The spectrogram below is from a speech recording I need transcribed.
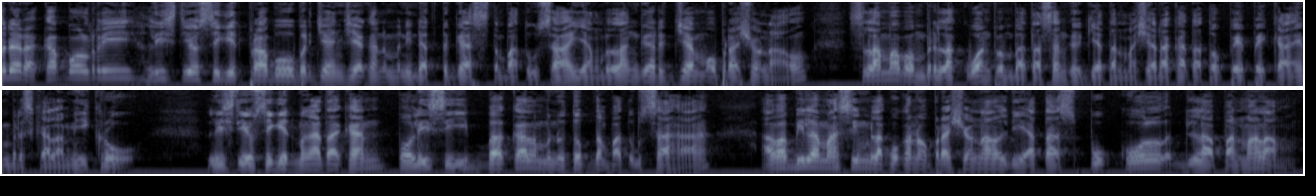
Saudara Kapolri Listio Sigit Prabowo berjanji akan menindak tegas tempat usaha yang melanggar jam operasional selama pemberlakuan pembatasan kegiatan masyarakat atau PPKM berskala mikro. Listio Sigit mengatakan polisi bakal menutup tempat usaha apabila masih melakukan operasional di atas pukul 8 malam.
